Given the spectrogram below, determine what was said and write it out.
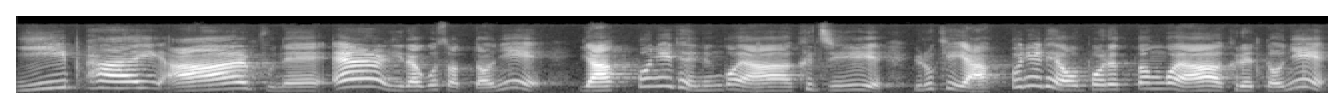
2 파이 r 분의 l이라고 썼더니 약분이 되는 거야. 그지? 이렇게 약분이 되어 버렸던 거야. 그랬더니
